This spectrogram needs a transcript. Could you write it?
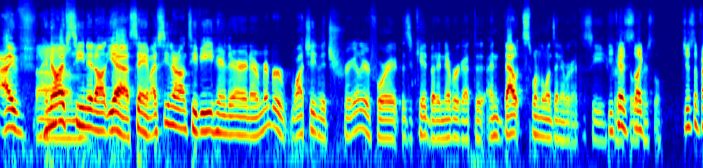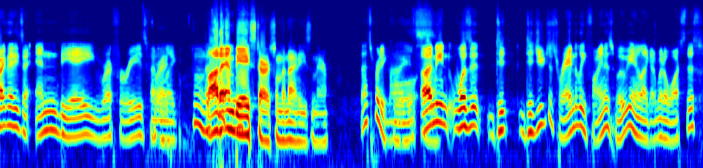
I've I know I've Um, seen it on yeah same I've seen it on TV here and there and I remember watching the trailer for it as a kid but I never got to and that's one of the ones I never got to see Because, Billy like, Crystal. Just the fact that he's an NBA referee is kind of Right. like hmm, A lot of cool. NBA stars from the '90s in there. That's pretty cool. Nice. I mean, was it? Did Did you just randomly find this movie and you're like, I'm gonna watch this?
